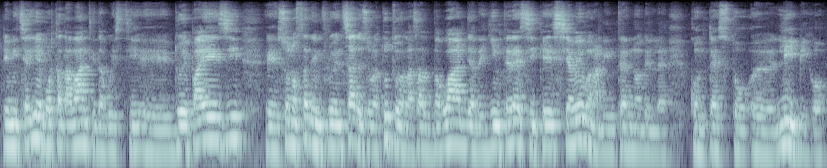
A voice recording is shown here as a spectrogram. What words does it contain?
Le iniziative portate avanti da questi eh, due paesi eh, sono state influenzate soprattutto dalla salvaguardia degli interessi che essi avevano all'interno del contesto eh, libico.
